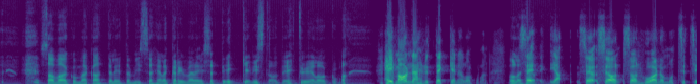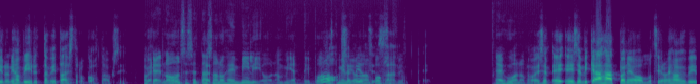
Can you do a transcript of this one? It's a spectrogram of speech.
Samaa kuin mä kattelin, että missä helkkarin väreissä Tekkenistä on tehty elokuva. Hei, mä oon nähnyt Tekken elokuvan. Oletko? Se, ja se, se, on, se on huono, mutta sitten siinä on ihan viihdyttäviä taistelukohtauksia. Okei, okay, no on se setään saanut hei miljoonan miettiä. Puolitoista No, miljoonaa box office. Ei huono. No, ei, se, ei, ei, se mikään häppäinen ole, mutta siinä on ihan hyviä,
